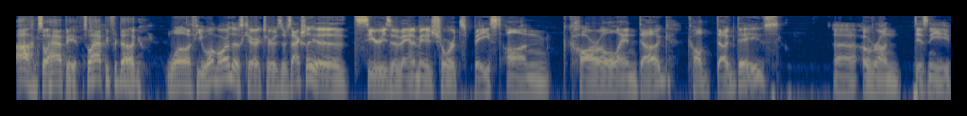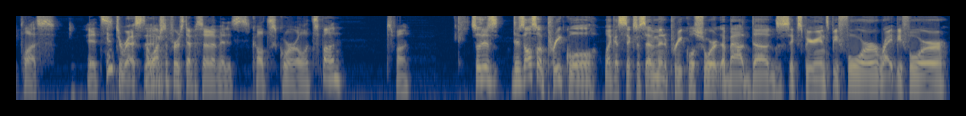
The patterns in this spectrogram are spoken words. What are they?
ah, I'm so happy, so happy for Doug. Well, if you want more of those characters, there's actually a series of animated shorts based on Carl and Doug called Doug Days uh, over on Disney Plus. It's Interesting. I watched the first episode of it. It's called Squirrel. It's fun. It's fun. So there's there's also a prequel, like a six or seven minute prequel short about Doug's experience before, right before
